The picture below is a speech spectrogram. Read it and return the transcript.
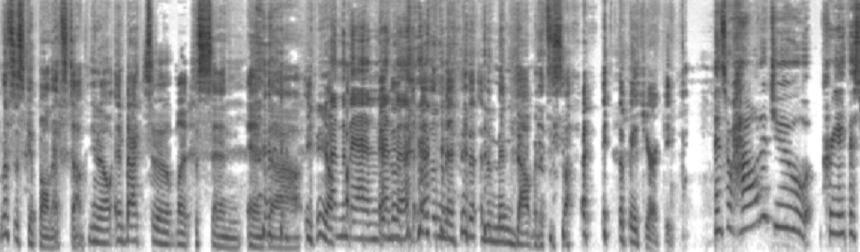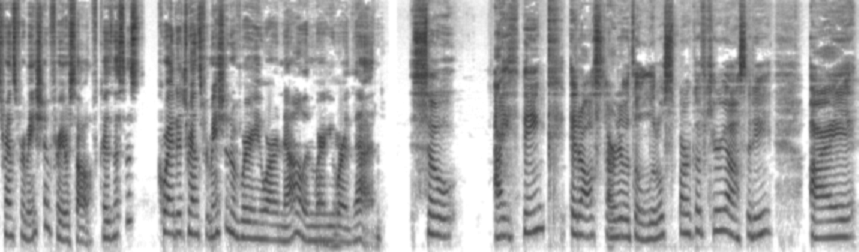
Let's just skip all that stuff, you know. And back to like the sin and uh, you know, And the men and, and the, the. and the men and the men dominant society, the patriarchy. And so, how did you create this transformation for yourself? Because this is quite a transformation of where you are now and where you were then. So I think it all started with a little spark of curiosity. I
